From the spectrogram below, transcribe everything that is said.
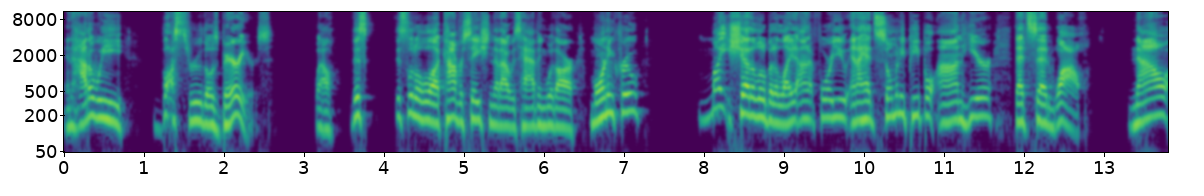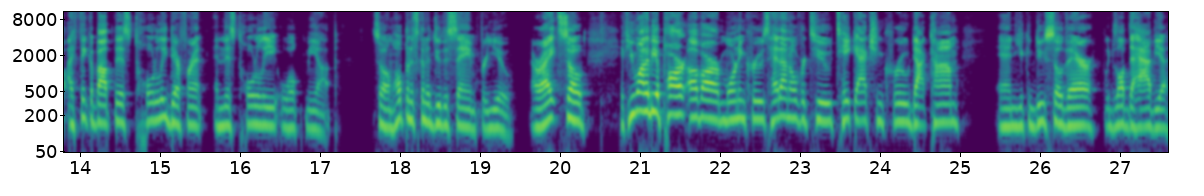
And how do we bust through those barriers? Well, this this little uh, conversation that I was having with our morning crew might shed a little bit of light on it for you. And I had so many people on here that said, wow, now I think about this totally different and this totally woke me up. So I'm hoping it's going to do the same for you. All right. So if you want to be a part of our morning crews, head on over to takeactioncrew.com and you can do so there. We'd love to have you.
